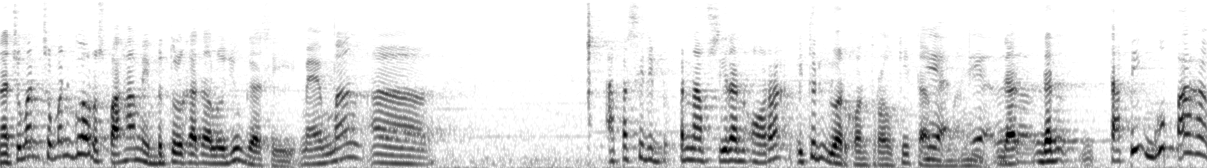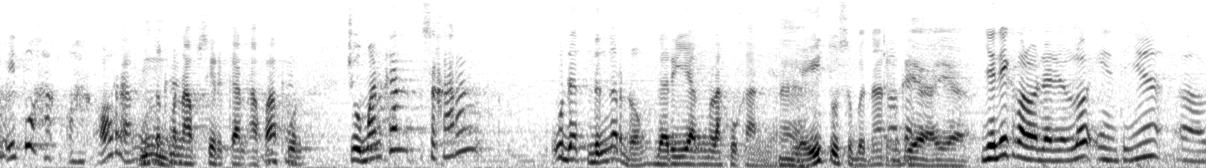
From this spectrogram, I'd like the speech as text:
Nah, cuman cuman gue harus pahami betul kata lo juga sih. Memang eh, apa sih di penafsiran orang itu di luar kontrol kita Iya, memang. iya, dan, dan tapi gue paham itu hak hak orang untuk menafsirkan apa pun. Cuman kan sekarang udah dengar dong dari yang melakukannya. Nah. Ya itu sebenarnya. Oke. Iya, iya. Jadi kalau dari lo intinya eh,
